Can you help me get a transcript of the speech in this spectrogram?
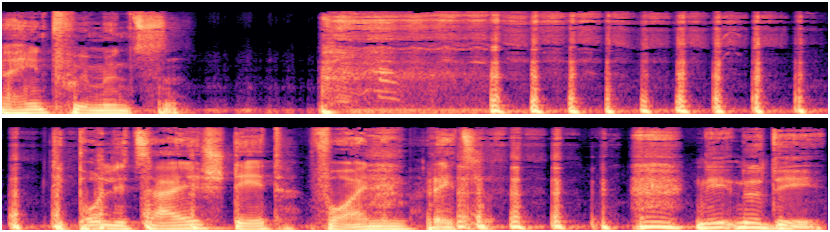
ein Handvoll Münzen. Die Polizei steht vor einem Rätsel. nicht nur die.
